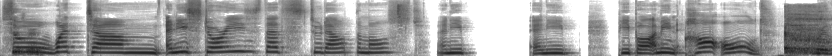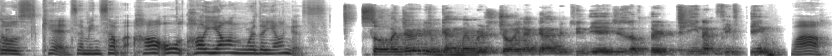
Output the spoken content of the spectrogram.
So, what? Um, any stories that stood out the most? Any, any people? I mean, how old were those kids? I mean, some how old? How young were the youngest? So majority of gang members join a gang between the ages of 13 and 15, Wow.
